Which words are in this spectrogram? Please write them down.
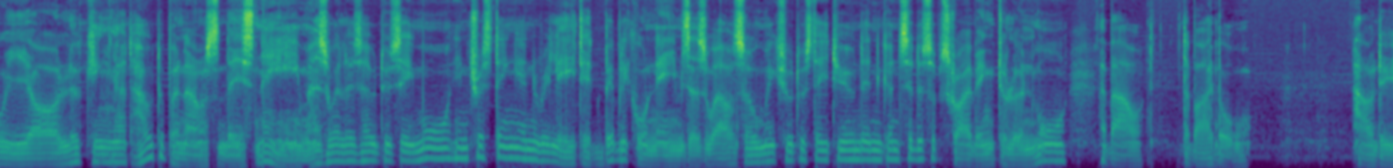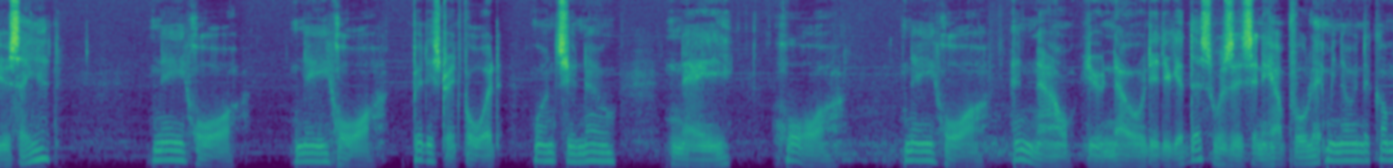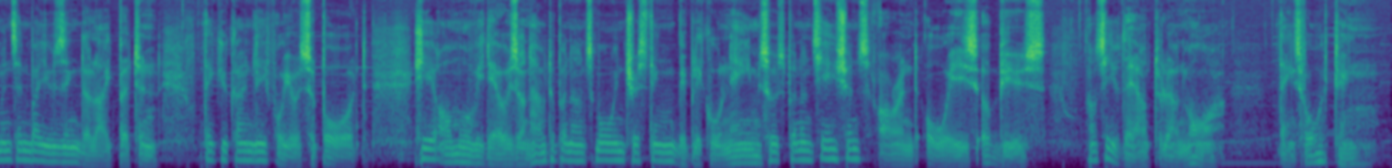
we are looking at how to pronounce this name as well as how to say more interesting and related biblical names as well. So make sure to stay tuned and consider subscribing to learn more about the Bible. How do you say it? Nahor. Nahor. Pretty straightforward. Once you know, Nahor. Nahor. And now you know. Did you get this? Was this any helpful? Let me know in the comments and by using the like button. Thank you kindly for your support. Here are more videos on how to pronounce more interesting biblical names whose pronunciations aren't always obvious. I'll see you there to learn more. Thanks for watching.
